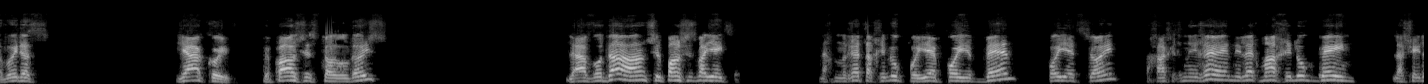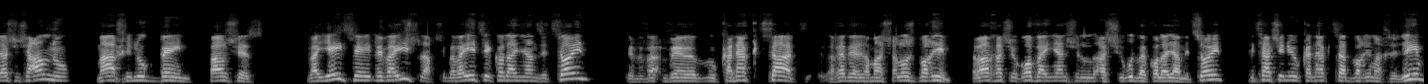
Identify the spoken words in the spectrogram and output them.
עבוידס יעקב בפרשס טולדויס, לעבודה של פרשס וייצא. אנחנו נראה את החילוק פה, יהיה פה יהיה בן, פה יהיה צוין, אחר כך נראה, נלך מה החילוק בין, לשאלה ששאלנו, מה החילוק בין פרשס וייצא לווישלח, שבוויצא כל העניין זה צוין, והוא קנה קצת, הרבי אמר שלוש דברים, דבר אחד שרוב העניין של השירות והכל היה מצוין, מצד שני הוא קנה קצת דברים אחרים,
